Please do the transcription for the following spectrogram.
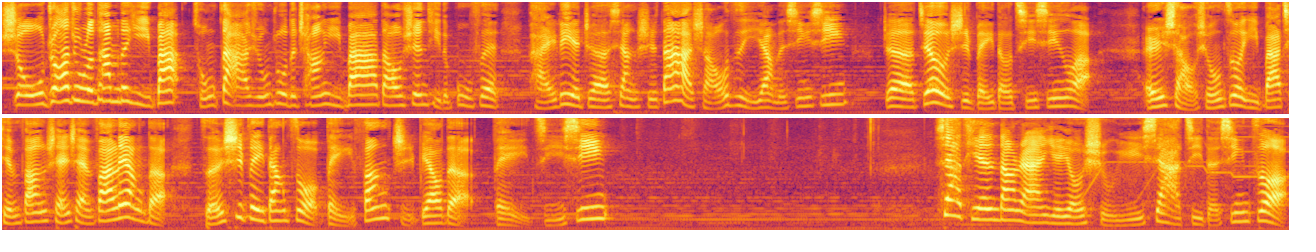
手抓住了它们的尾巴，从大熊座的长尾巴到身体的部分排列着像是大勺子一样的星星，这就是北斗七星了。而小熊座尾巴前方闪闪发亮的，则是被当作北方指标的北极星。夏天当然也有属于夏季的星座，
